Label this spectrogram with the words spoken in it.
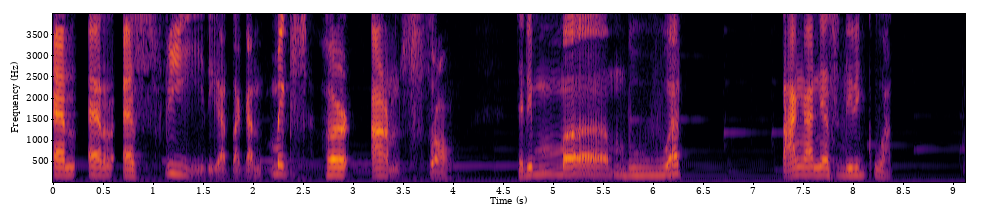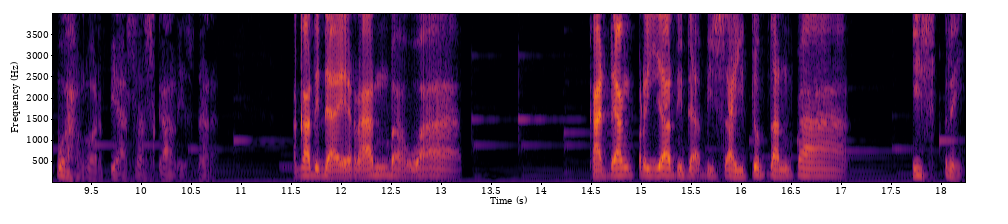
NRSV dikatakan makes her arm strong. Jadi membuat tangannya sendiri kuat. Wah luar biasa sekali saudara. Maka tidak heran bahwa kadang pria tidak bisa hidup tanpa istri.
